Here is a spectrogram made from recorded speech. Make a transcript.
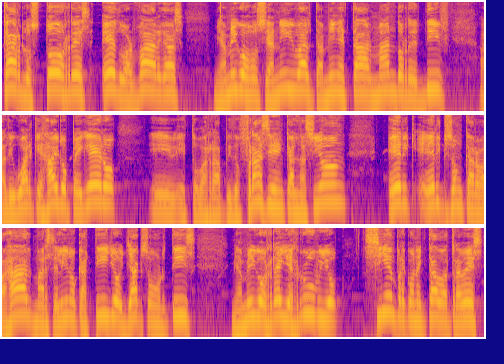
Carlos Torres, Edward Vargas, mi amigo José Aníbal, también está Armando Redif, al igual que Jairo Peguero, eh, esto va rápido, Francis Encarnación, Eric Erickson Carvajal, Marcelino Castillo, Jackson Ortiz, mi amigo Reyes Rubio, siempre conectado a través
